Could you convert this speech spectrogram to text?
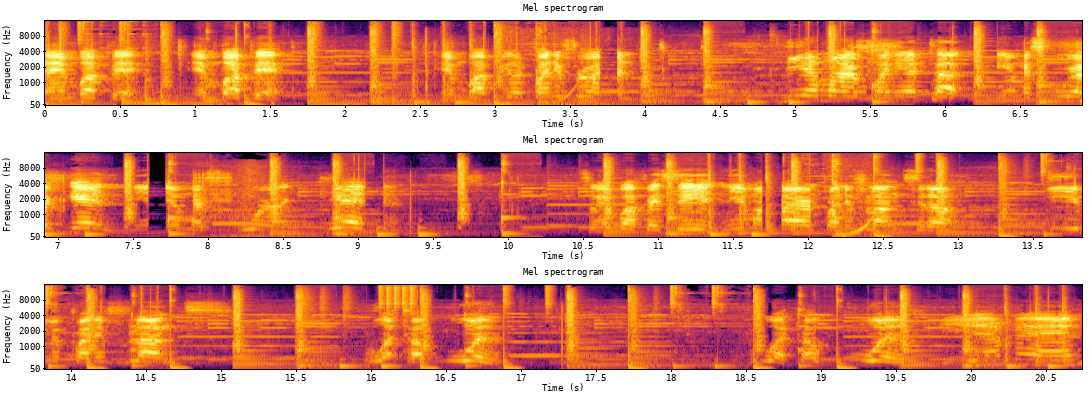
Mbappe. Mbappe. Mbappe out on the front. Nehemiah on the attack. Nehemiah score again. Nehemiah score again. So Mbappe say Nehemiah on the flanks, you know. Give me on the flanks. What a goal. What a goal. Yeah, man.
